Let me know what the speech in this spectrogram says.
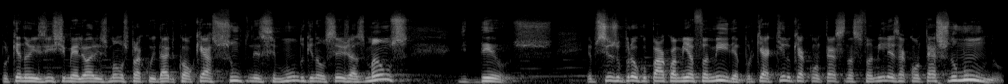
Porque não existe melhores mãos para cuidar de qualquer assunto nesse mundo que não seja as mãos de Deus. Eu preciso preocupar com a minha família, porque aquilo que acontece nas famílias acontece no mundo.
